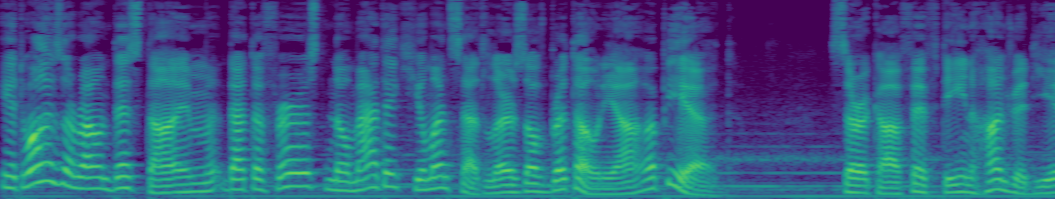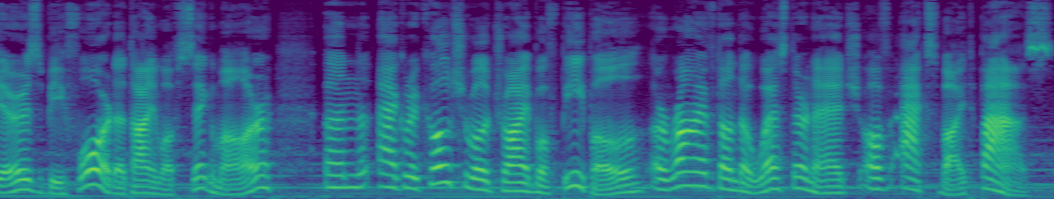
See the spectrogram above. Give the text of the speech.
It was around this time that the first nomadic human settlers of Bretonnia appeared. Circa 1500 years before the time of Sigmar, an agricultural tribe of people arrived on the western edge of Axbite Pass.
